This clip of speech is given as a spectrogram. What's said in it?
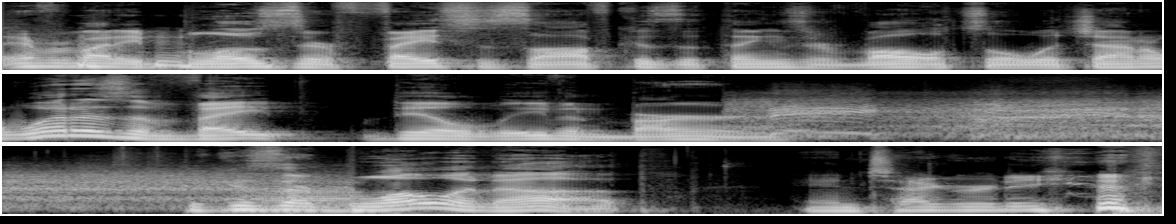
everybody blows their faces off because the things are volatile. Which I don't. What does a vape deal even burn? Because they're Uh, blowing up. Integrity. Every-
